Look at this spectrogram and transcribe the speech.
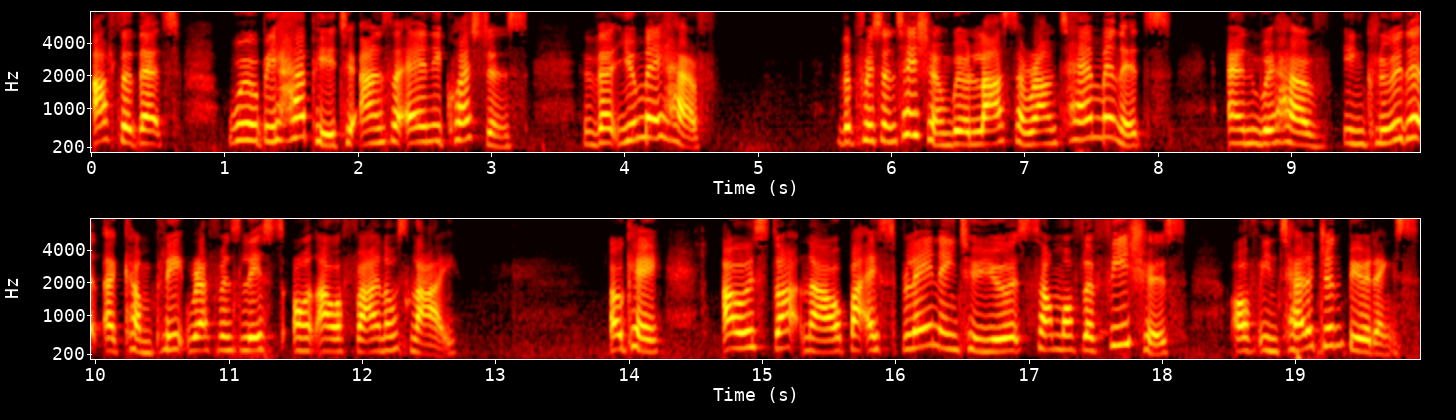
After that, we'll be happy to answer any questions that you may have. The presentation will last around 10 minutes, and we have included a complete reference list on our final slide. Okay, I will start now by explaining to you some of the features of intelligent buildings.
